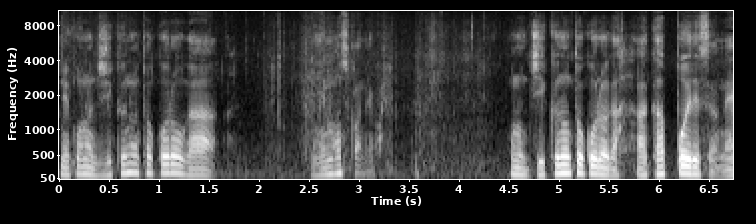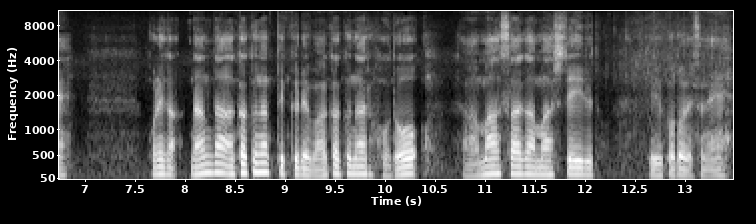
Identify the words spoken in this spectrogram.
でこの軸のところが見えますかねこれ。この軸のところが赤っぽいですよね。これがだんだん赤くなってくれば赤くなるほど甘さが増しているということですね。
